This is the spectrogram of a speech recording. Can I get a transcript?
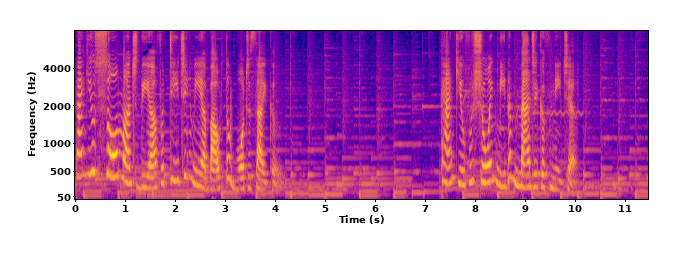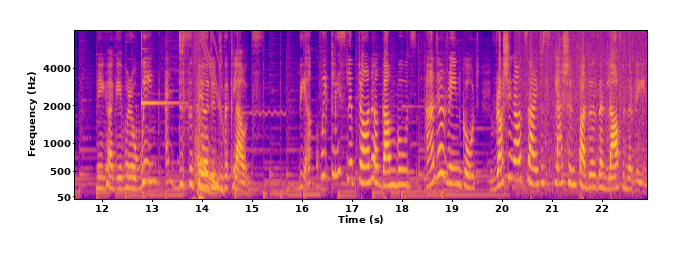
Thank you so much, Diya, for teaching me about the water cycle. Thank you for showing me the magic of nature. Megha gave her a wink and disappeared into the clouds. Diya quickly slipped on her gumboots and her raincoat, rushing outside to splash in puddles and laugh in the rain.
